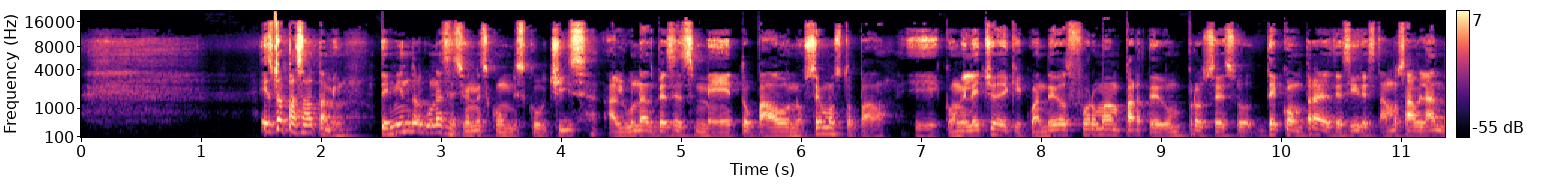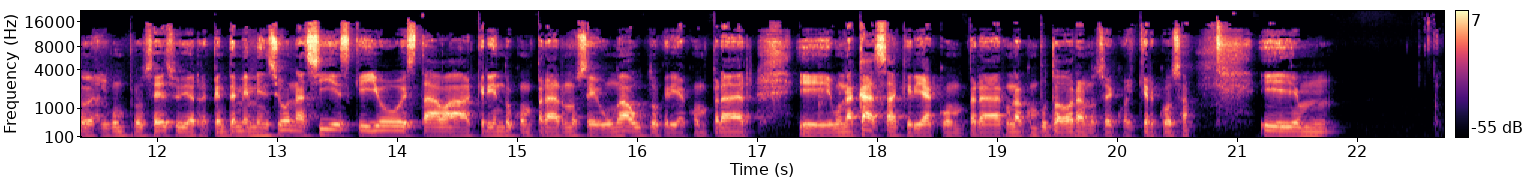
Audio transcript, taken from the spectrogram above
Esto ha pasado también. Teniendo algunas sesiones con mis coaches, algunas veces me he topado, nos hemos topado, eh, con el hecho de que cuando ellos forman parte de un proceso de compra, es decir, estamos hablando de algún proceso y de repente me menciona, sí, es que yo estaba queriendo comprar, no sé, un auto, quería comprar eh, una casa, quería comprar una computadora, no sé, cualquier cosa. Eh,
